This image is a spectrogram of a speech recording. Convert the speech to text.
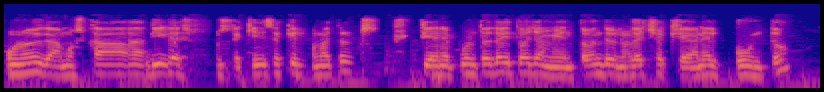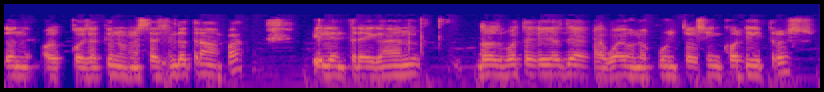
uno, digamos, cada 10, 11, 15 kilómetros tiene puntos de avituallamiento donde uno le chequea en el punto, donde, cosa que uno no está haciendo trampa, y le entregan dos botellas de agua de 1.5 litros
